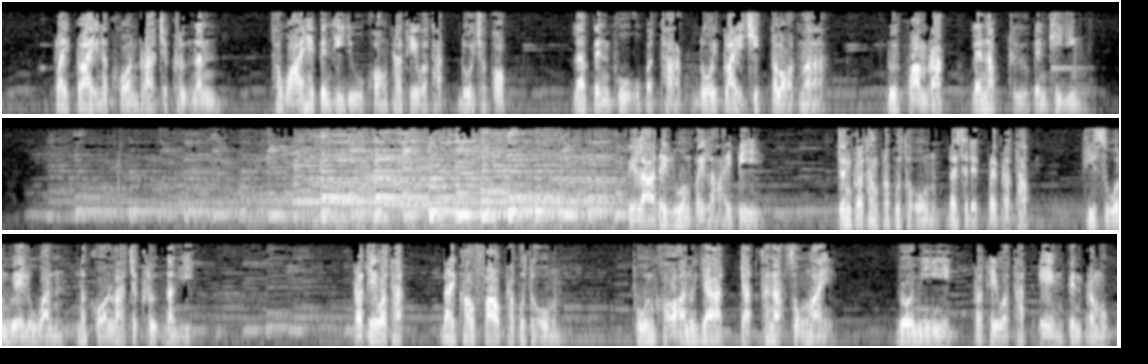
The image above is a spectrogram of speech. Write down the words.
ใกล้ๆนครราชครึนั้น ถวายให้เป็นที่อยู่ของพระเทวทัตโดยเฉพาะ และเป็นผู้อุปถากโดยใกล้ชิดตลอดมา ด้วยความรักและนับถือเป็นที่ยิ่งเวลาได้ล่วงไปหลายปี จนกระทั่งพระพุทธองค์ได้เสด็จไปประทับที่สวนเวลุวันนครราชครึนั่นอีก พระเทวทัตได้เข้าเฝ้าพระพุทธองค์ ทูลขออนุญาตจัดคณะสงฆ์ใหม่ โดยมีพระเทวทัตเองเป็นประมุข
